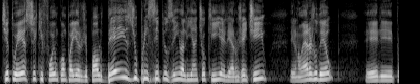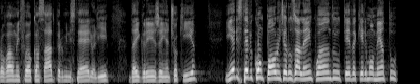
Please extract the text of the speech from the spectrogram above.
Tito este que foi um companheiro de Paulo desde o princípiozinho ali em Antioquia, ele era um gentio, ele não era judeu, ele provavelmente foi alcançado pelo ministério ali da igreja em Antioquia. E ele esteve com Paulo em Jerusalém quando teve aquele momento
